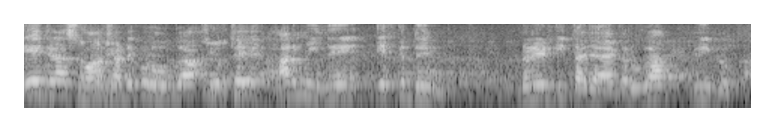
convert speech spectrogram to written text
ਇਹ ਜਿਹੜਾ ਸਮਾਨ ਸਾਡੇ ਕੋਲ ਹੋਊਗਾ ਉੱਥੇ ਹਰ ਮਹੀਨੇ ਇੱਕ ਦਿਨ ਡੋਨੇਟ ਕੀਤਾ ਜਾਇਆ ਕਰੂਗਾ ਗਰੀਬ ਲੋਕਾਂ।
